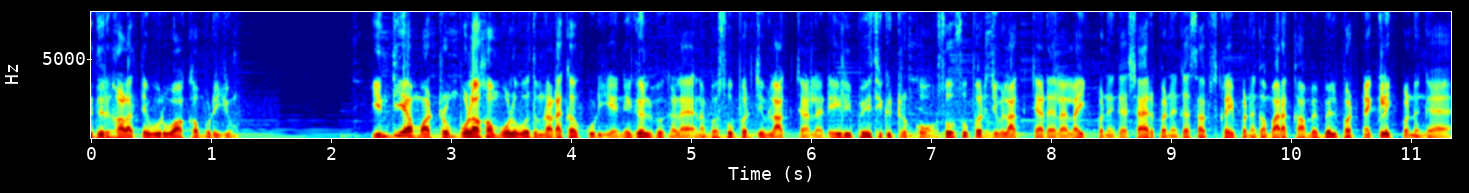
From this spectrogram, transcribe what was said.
எதிர்காலத்தை உருவாக்க முடியும். இந்தியா மற்றும் உலகம் முழுவதும் நடக்கக்கூடிய நிகழ்வுகளை நம்ம சூப்பர் ஜி விளாக் சேனலில் டெய்லி பேசிக்கிட்டு இருக்கோம். ஸோ சூப்பர் ஜி விளாக் சேனலை லைக் பண்ணுங்கள் ஷேர் பண்ணுங்கள் சப்ஸ்கிரைப் பண்ணுங்கள் மறக்காமல் பெல் பட்டனை கிளிக் பண்ணுங்கள்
